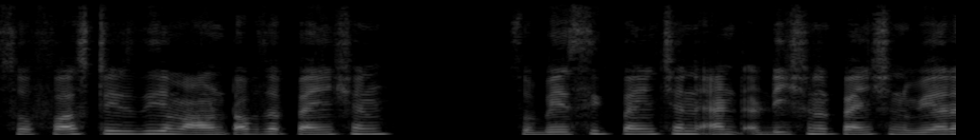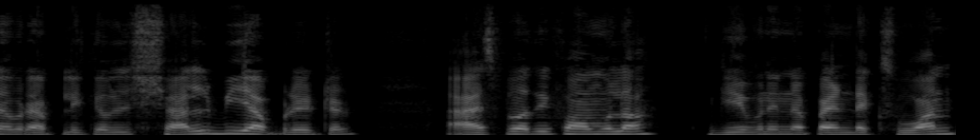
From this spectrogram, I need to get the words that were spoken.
so first is the amount of the pension so basic pension and additional pension wherever applicable shall be operated as per the formula given in appendix one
